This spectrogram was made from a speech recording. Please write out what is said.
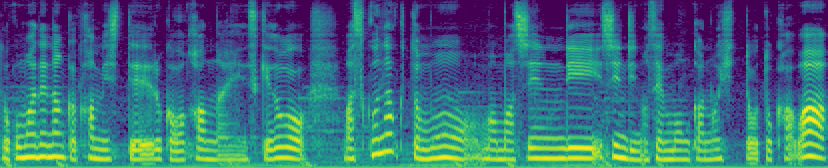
どこまでなんか加味してるかわかんないんですけど、まあ、少なくとも、まあ、まあ心理心理の専門家の人とかは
